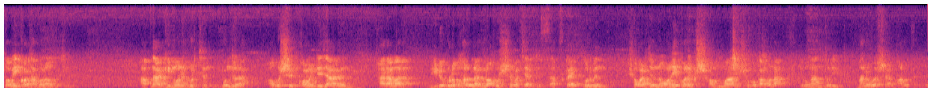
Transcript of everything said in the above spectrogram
তবেই কথা বলা উচিত। আপনারা কি মনে করছেন বন্ধুরা? অবশ্যই কমেন্টে জানাবেন। আর আমার ভিডিওগুলো ভালো লাগলে অবশ্যই আমার চ্যানেলটি সাবস্ক্রাইব করবেন। সবার জন্য অনেক অনেক সম্মান, শুভকামনা এবং আন্তরিক ভালোবাসা। ভালো থাকবেন।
